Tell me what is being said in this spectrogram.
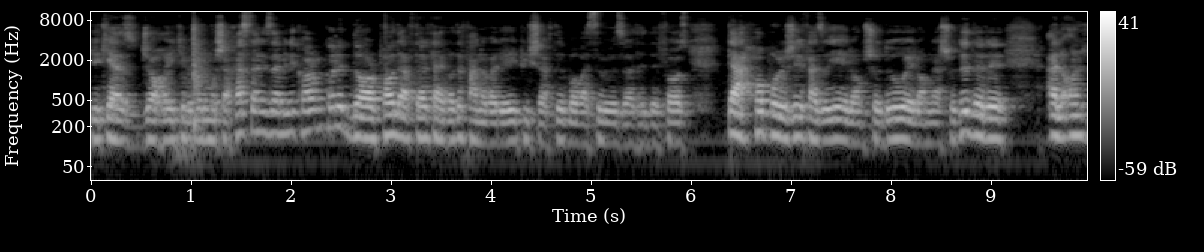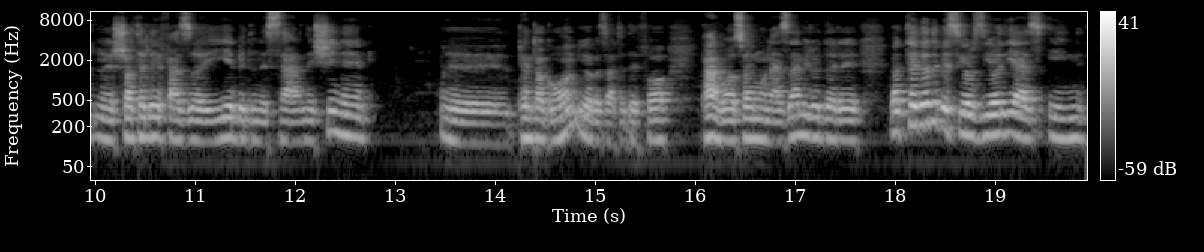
یکی از جاهایی که به طور مشخص در این زمینه کار می‌کنه دارپا دفتر تحقیقات فناوری های پیشرفته وابسته به وزارت دفاع. ده ها پروژه فضایی اعلام شده و اعلام نشده داره. الان شاتل فضایی بدون سرنشین پنتاگون یا وزارت دفاع پروازهای منظمی رو داره و تعداد بسیار زیادی از این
